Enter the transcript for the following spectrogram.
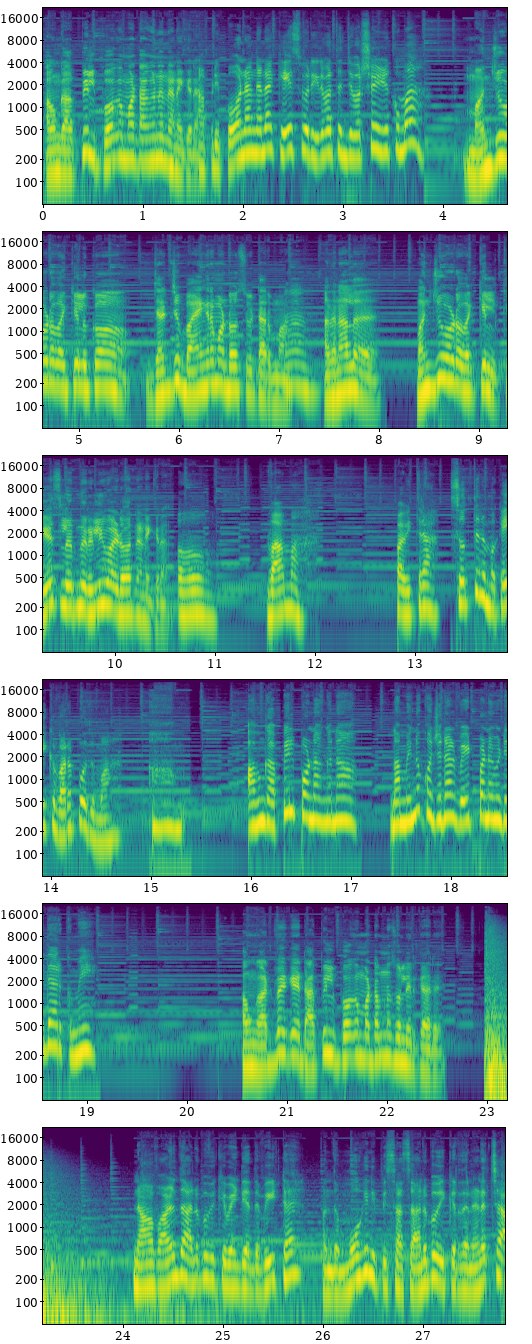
அவங்க அப்பீல் போக மாட்டாங்கன்னு நினைக்கிறேன். அப்படி போனாங்கன்னா கேஸ் ஒரு இருபத்தஞ்சு வருஷம் இழுக்குமா? மஞ்சுவோட வக்கீலுக்கும் ஜட்ஜ் பயங்கரமா டோஸ் விட்டாருமா. ஆ. அதனால மஞ்சுவோட வக்கீல் கேஸ்ல இருந்து ரிலீவ் ஆயிடுவார்னு நினைக்கிறேன். ஓ வாமா பவித்ரா சொத்து நம்ம கைக்கு வரப்போதுமா அவங்க அப்பீல் போனாங்கன்னா நம்ம இன்னும் கொஞ்ச நாள் வெயிட் பண்ண வேண்டியதா இருக்குமே. அவங்க அட்வொகேட் அப்பீல் போக மாட்டோம்னு சொல்லியிருக்காரு. நான் வாழ்ந்து அனுபவிக்க வேண்டிய அந்த வீட்டை அந்த மோகினி பிசாசு அனுபவிக்கிறத நினைச்சா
